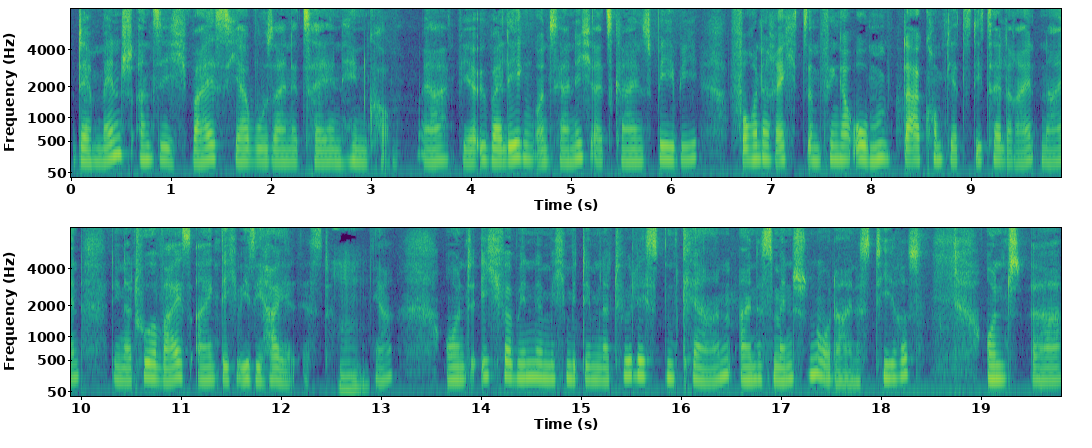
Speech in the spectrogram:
der Mensch an sich weiß ja, wo seine Zellen hinkommen. Ja, wir überlegen uns ja nicht als kleines Baby vorne rechts im Finger oben, da kommt jetzt die Zelle rein. Nein, die Natur weiß eigentlich, wie sie heil ist. Mhm. Ja, und ich verbinde mich mit dem natürlichsten Kern eines Menschen oder eines Tieres und äh,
